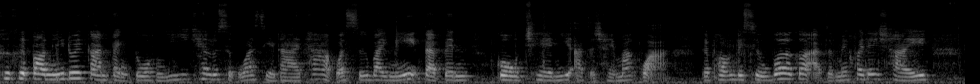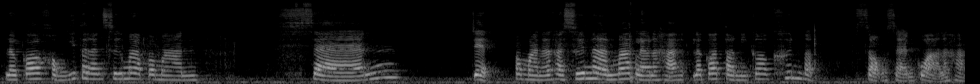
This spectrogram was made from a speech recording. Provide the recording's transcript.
คือคือตอนนี้ด้วยการแต่งตัวของยี่ยี่แค่รู้สึกว่าเสียดาย ถ้าหากว่าซื้อใบนี้ แต่เป็น gold chain ยี่อาจจะใช้มากกว่า แต่พอมันเป็น silver ก็อาจจะไม่ค่อยได้ใช้ แล้วก็ของยี่ตอนนั้นซื้อมาประมาณแสนเจ็ดประมาณนั้นค่ะซื้อนานมากแล้วนะคะ แล้วก็ตอนนี้ก็ขึ้นแบบสองแสนกว่าแล้วค่ะ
